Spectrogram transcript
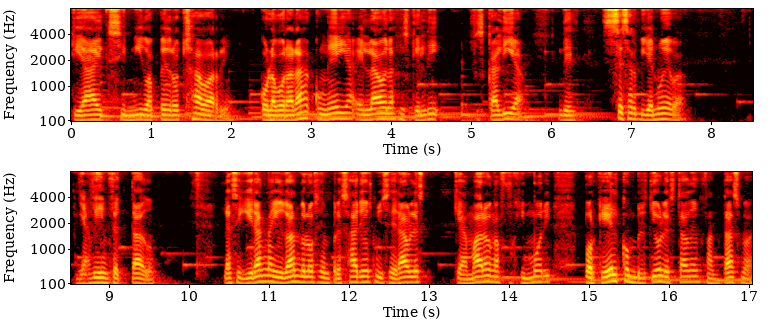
que ha eximido a Pedro Chavarri. Colaborará con ella el lado de la Fiscalía de César Villanueva ya había infectado. La seguirán ayudando los empresarios miserables que amaron a Fujimori porque él convirtió el Estado en fantasma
